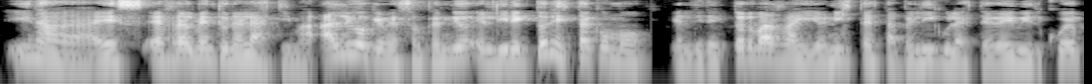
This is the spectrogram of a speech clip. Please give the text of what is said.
Y nada, es, es realmente una lástima. Algo que me sorprendió, el director está como, el director barra guionista de esta película, este David Webb,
